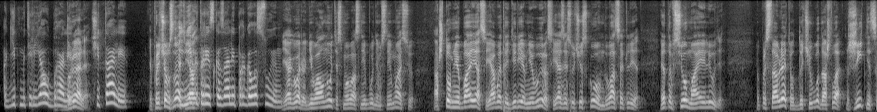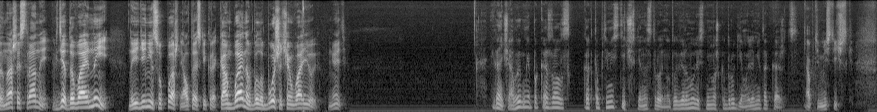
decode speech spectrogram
А гид-материал брали, Брали. читали, И причем, и знаете, я, некоторые сказали проголосуем. я говорю, не волнуйтесь, мы вас не будем снимать все. А что мне бояться? Я в этой деревне вырос, я здесь участковым 20 лет. Это все мои люди. Вы представляете, вот до чего дошла житница нашей страны, где до войны на единицу пашни Алтайский край комбайнов было больше, чем в воюе. Понимаете? Николаевич, а вы мне показалось как-то оптимистически настроены. Вот вы вернулись немножко другим, или мне так кажется? Оптимистически.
